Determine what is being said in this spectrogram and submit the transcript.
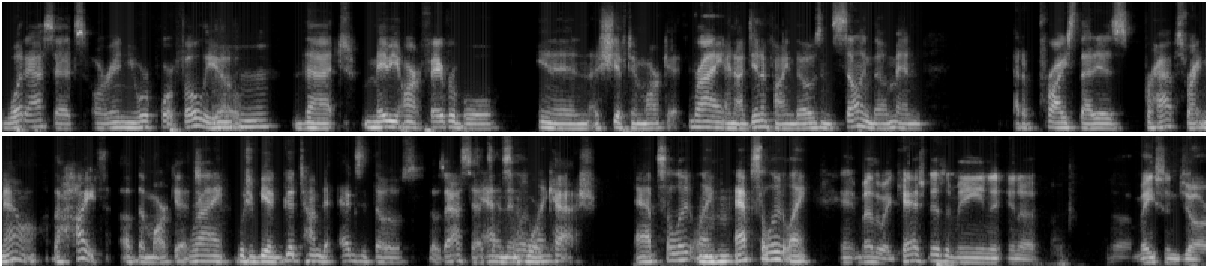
what assets are in your portfolio Mhm, that maybe aren't favorable in a shift in market Right. and identifying those and selling them and at a price that is perhaps right now the height of the market Right. which would be a good time to exit those those assets and then Absolutely. hoard cash Absolutely. Mhm. Absolutely. And by the way, cash doesn't mean in a uh, mason jar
